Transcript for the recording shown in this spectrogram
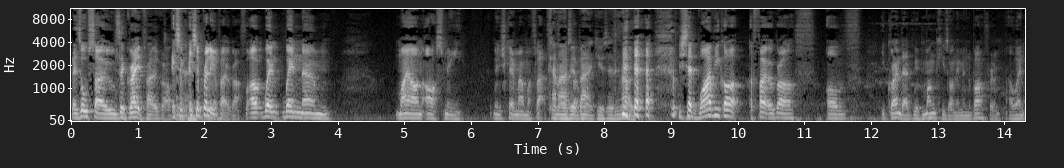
There's also. It's a great photograph. It's a, it? it's a brilliant photograph. Uh, when when um, my aunt asked me when she came around my flat, Can I have it time, back? You said no. she said, "Why have you got a photograph of your granddad with monkeys on him in the bathroom?" I went,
